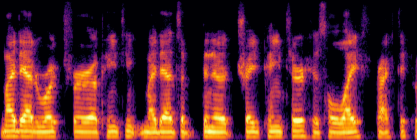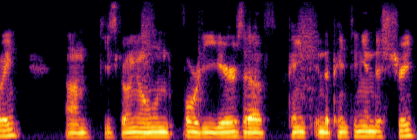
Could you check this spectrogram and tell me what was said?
My dad worked for a painting. My dad's been a trade painter his whole life, practically. Um, he's going on 40 years of paint in the painting industry.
